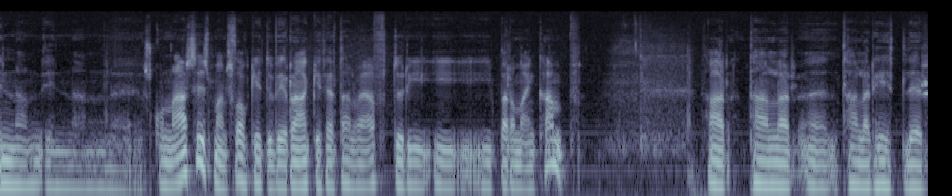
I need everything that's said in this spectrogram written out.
innan, innan uh, sko nazismanns, þá getur við rakið þetta alveg aftur í, í, í bara mæn kamp. Þar talar, uh, talar Hitler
